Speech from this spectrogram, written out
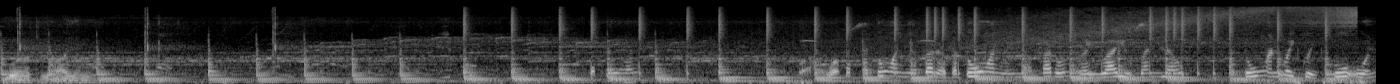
Buwan natin yung ayaw mo. Patungan. Niya para patungan mo yung karon kay wayo banlaw. Patungan mo ikoy kuon.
